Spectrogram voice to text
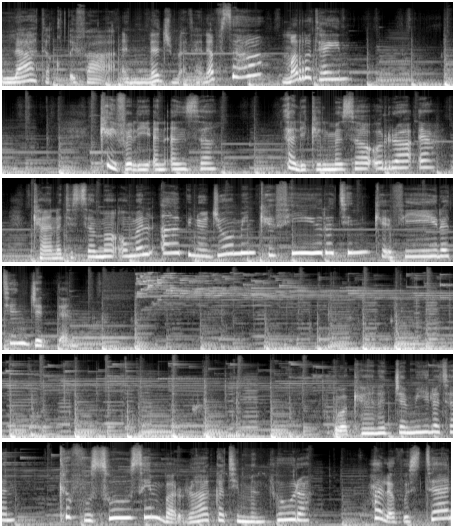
لا تقطفا النجمة نفسها مرتين. كيف لي أن أنسى؟ ذلك المساء الرائع. كانت السماء ملأى بنجوم كثيرة كثيرة جدا. وكانت جميلة كفصوص براقة منثورة على فستان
